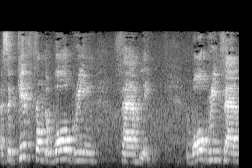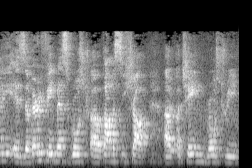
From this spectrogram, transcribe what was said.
as a gift from the Walgreen family. The Walgreen family is a very famous grocery, uh, pharmacy shop, uh, a chain grocery,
